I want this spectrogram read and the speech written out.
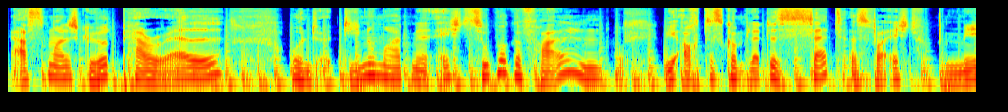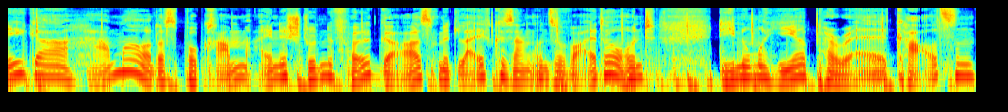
Erstmalig gehört Parallel und die Nummer hat mir echt super gefallen. Wie auch das komplette Set. Es war echt mega Hammer, das Programm. Eine Stunde Vollgas mit Live-Gesang und so weiter. Und die Nummer hier, Parallel Carlson,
